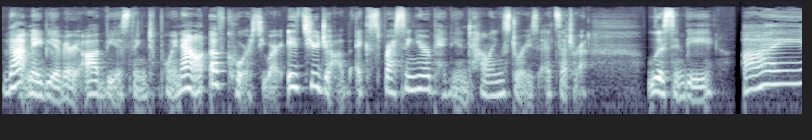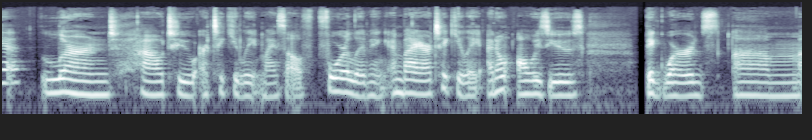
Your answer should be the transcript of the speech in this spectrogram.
that may be a very obvious thing to point out. Of course you are. It's your job, expressing your opinion, telling stories, etc. Listen, B, I learned how to articulate myself for a living. And by articulate, I don't always use big words. Um,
